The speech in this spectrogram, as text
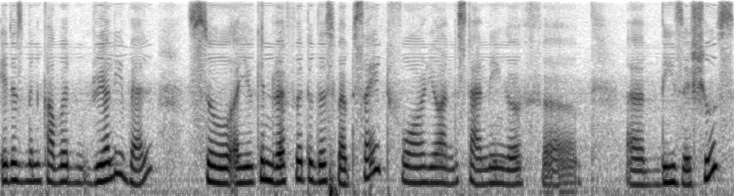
it has been covered really well so uh, you can refer to this website for your understanding of uh, uh these issues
